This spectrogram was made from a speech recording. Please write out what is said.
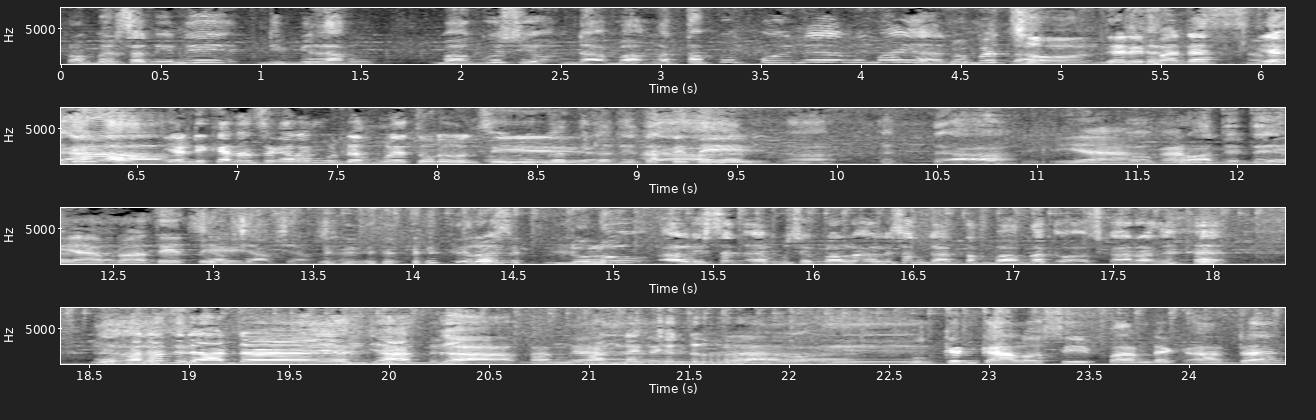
Robertson ini dibilang bagus ya enggak banget tapi poinnya lumayan. Robertson. Daripada yang di, yang di kanan sekarang udah mulai turun Oh, si ganti-ganti TA ATT. kan. Nah, eh, TA. Iya, Oh, kan. Pro ATT ya? Iya, Pro ATT. Siap, siap, siap, siap. Terus dulu Alisson eh musim lalu Alisson ganteng banget kok sekarang Ya karena tidak ada yang jaga kan Ya, Van Dijk Dijk cedera. Iya. Mungkin kalau si Van Dijk ada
